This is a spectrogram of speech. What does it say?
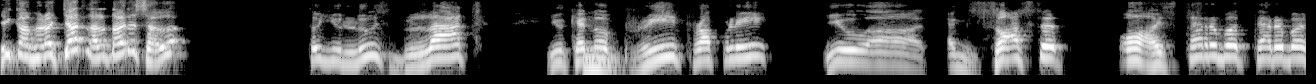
chỉ cần người đó chết là nó tới nó xử. So you lose blood, you cannot breathe properly, you are exhausted. Oh, it's terrible, terrible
